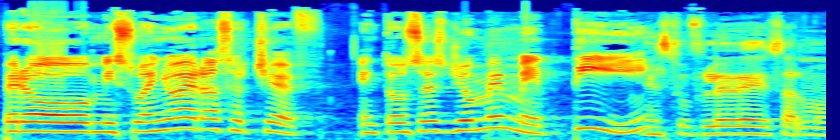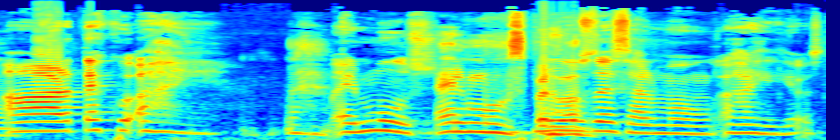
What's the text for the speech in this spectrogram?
Pero mi sueño era ser chef. Entonces yo me metí. El soufflé de salmón. A artes. Ay, el mus. el mus, perdón. Mus de salmón. Ay, Dios.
